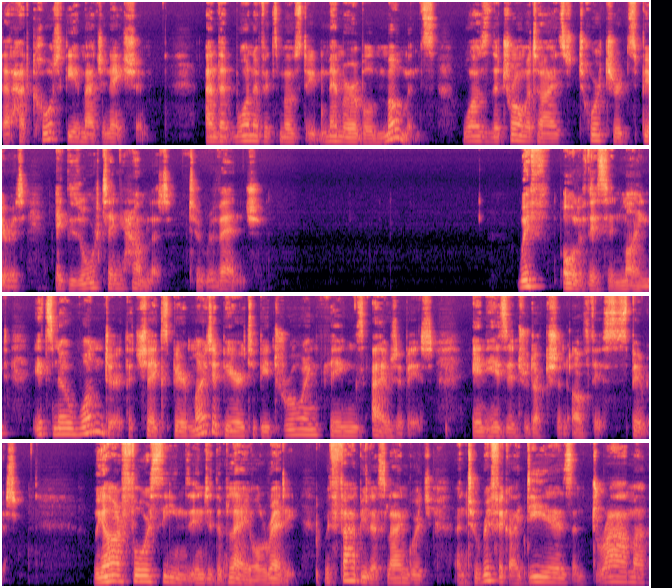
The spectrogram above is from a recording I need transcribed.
that had caught the imagination, and that one of its most memorable moments was the traumatized, tortured spirit exhorting Hamlet to revenge. With all of this in mind, it's no wonder that Shakespeare might appear to be drawing things out a bit in his introduction of this spirit. We are four scenes into the play already, with fabulous language and terrific ideas and drama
